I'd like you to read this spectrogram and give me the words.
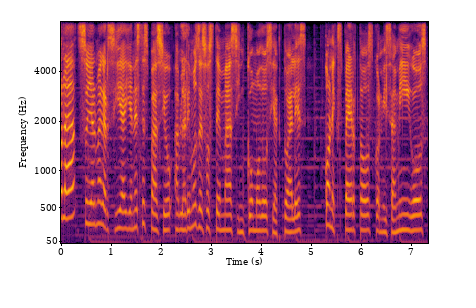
Hola, soy Alma García y en este espacio hablaremos de esos temas incómodos y actuales con expertos, con mis amigos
